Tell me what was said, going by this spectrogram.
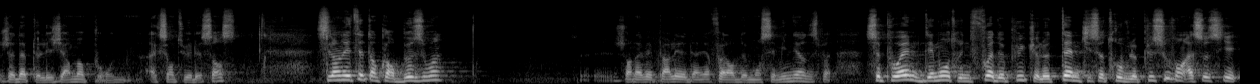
J'adapte légèrement pour accentuer le sens. S'il en était encore besoin, j'en avais parlé la dernière fois lors de mon séminaire, ce poème démontre une fois de plus que le thème qui se trouve le plus souvent associé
